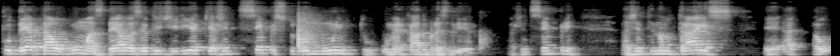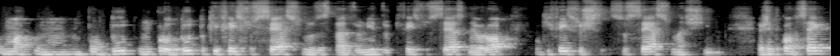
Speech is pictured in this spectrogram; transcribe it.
puder dar algumas delas, eu diria que a gente sempre estudou muito o mercado brasileiro. A gente sempre, a gente não traz é, uma, um, produto, um produto que fez sucesso nos Estados Unidos, o que fez sucesso na Europa, o que fez su sucesso na China. A gente consegue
